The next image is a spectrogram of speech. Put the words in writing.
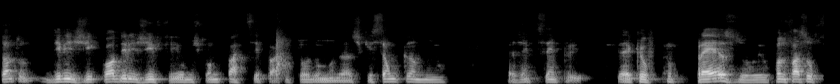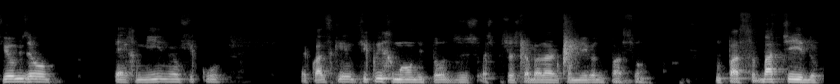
tanto dirigir, qual dirigir filmes, como participar com todo mundo, acho que isso é um caminho que a gente sempre é que eu prezo. Eu quando faço filmes eu termino, eu fico é quase que fico irmão de todas as pessoas que trabalharam comigo, eu não passo não passo batido.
